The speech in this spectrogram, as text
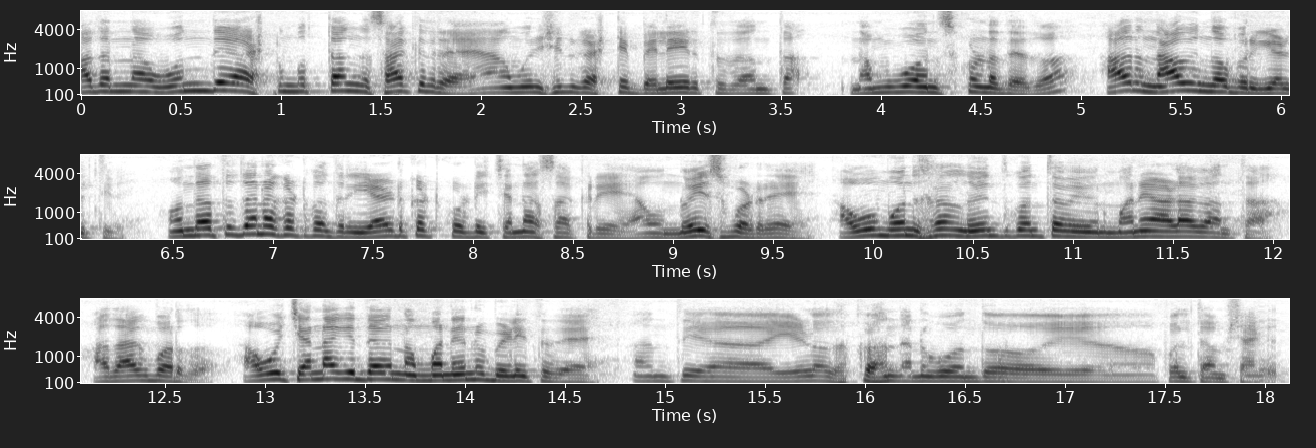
ಅದನ್ನು ಒಂದೇ ಅಷ್ಟು ಮುತ್ತಂಗೆ ಸಾಕಿದ್ರೆ ಆ ಮನುಷ್ಯನಿಗೆ ಅಷ್ಟೇ ಬೆಲೆ ಇರ್ತದೆ ಅಂತ. ನಮಗೂ ಅನ್ಸ್ಕೊಂಡದೆ ಅದು. ಆದ್ರೆ ನಾವು ಇನ್ನೊಬ್ರಿಗೆ ಹೇಳ್ತೀವಿ. ಒಂದು ಹತ್ತು ದನ ಕಟ್ಕೊಂತಾರೆ, ಎರಡು ಕಟ್ಕೊಟ್ಟು ಚೆನ್ನಾಗಿ ಸಾಕ್ರಿ ಅವ್ನು ನೋಯಿಸ್ಬೇಡ್ರಿ. ಅವು ಮನುಷ್ಯರಲ್ಲಿ ನೋಯ್ತ್ಕೊಂತವೆ, ಇವ್ನ ಮನೆ ಹಾಳಾಗ ಅಂತ. ಅದಾಗಬಾರ್ದು. ಅವು ಚೆನ್ನಾಗಿದ್ದಾಗ ನಮ್ಮ ಮನೇನೂ ಬೆಳೀತದೆ ಅಂತ ಹೇಳೋದಕ್ಕೆ ನನಗೂ ಒಂದು ಫಲಿತಾಂಶ ಆಗಿದೆ.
